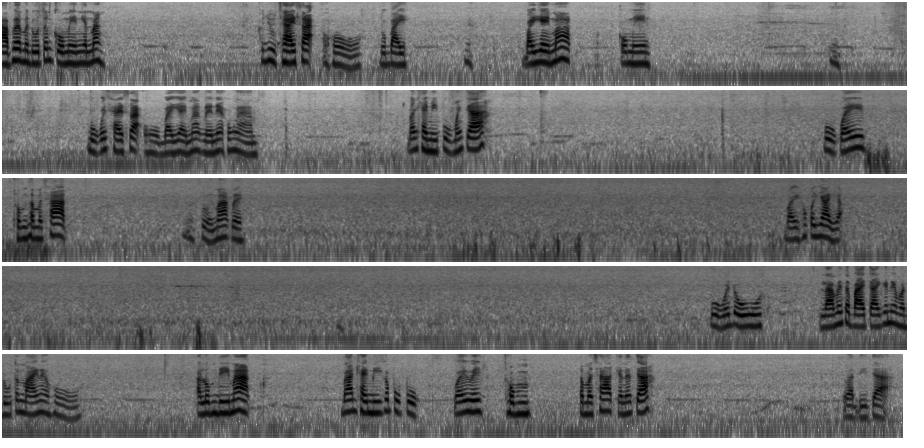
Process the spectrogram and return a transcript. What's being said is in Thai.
พาเพื่อนมาดูต้นโกเมนกันบ้างเขาอยู่ชายสะ โอ้โห ดูใบ ใบใหญ่มาก โกเมนปลูกไว้ชายสะ โอ้โห ใบใหญ่มากเลยเนี่ยเขางาม บ้านใครมีปลูกมั้งจ๊ะปลูกไว้ชมธรรมชาติ สวยมากเลย ใบเขาก็ใหญ่อะปลูกไว้ดูเวลาไม่สบายใจก็เนี่ยมาดูต้นไม้เนี่ยโหอารมณ์ดีมาก บ้านใครมีก็ปลูกปลูกไว้ไว้ชมธรรมชาติกันนะจ๊ะ สวัสดีจ้ะ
